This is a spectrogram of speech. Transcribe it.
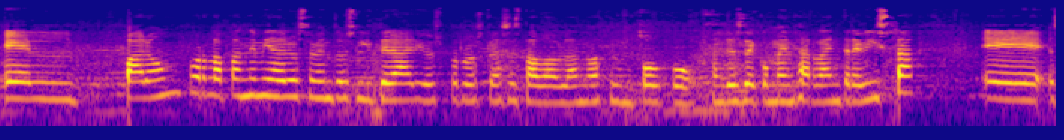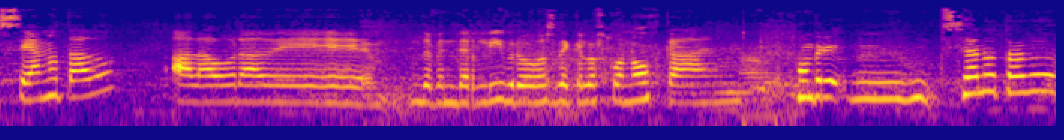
El parón por la pandemia de los eventos literarios por los que has estado hablando hace un poco antes de comenzar la entrevista, eh, ¿se ha notado a la hora de, vender libros, de que los conozcan? Hombre, mm, se ha notado,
